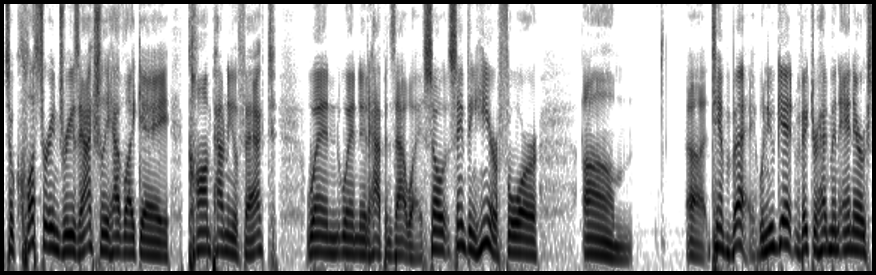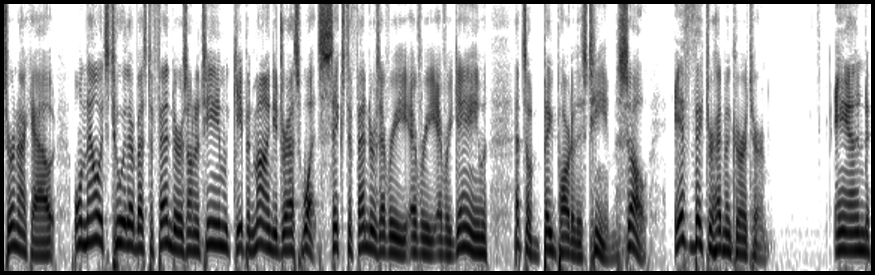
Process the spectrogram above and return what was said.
So cluster injuries actually have like a compounding effect when when it happens that way. So same thing here for um, uh, Tampa Bay. When you get Victor Hedman and Erik Cernak out, well, now it's two of their best defenders on a team. Keep in mind, you dress what six defenders every every every game. That's a big part of this team. So if Victor Hedman can return, and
